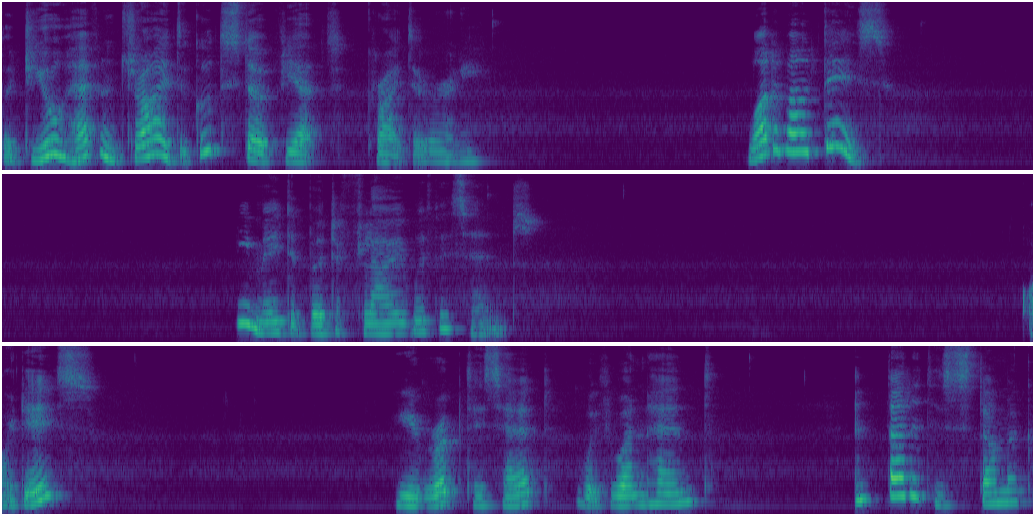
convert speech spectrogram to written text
But you haven't tried the good stuff yet, cried Ernie. What about this? He made a butterfly with his hands. Or this? He rubbed his head with one hand and patted his stomach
